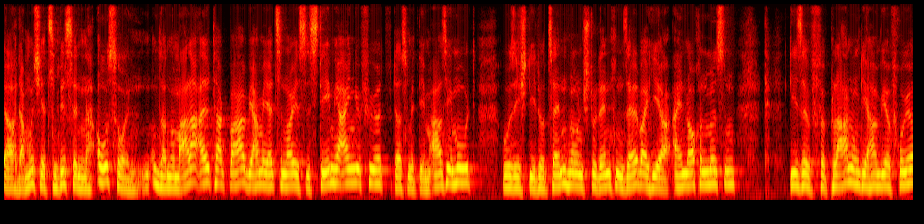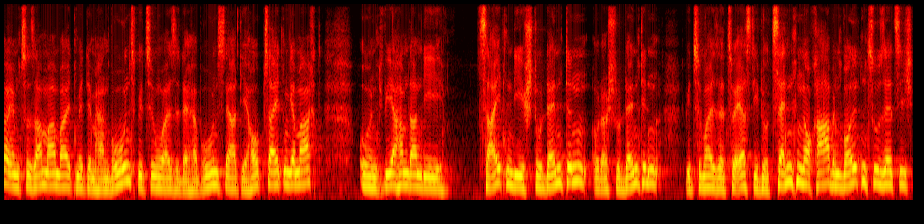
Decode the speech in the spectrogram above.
Ja, da muss ich jetzt ein bisschen ausholen. Unser normaler Alltag war, wir haben jetzt ein neues System hier eingeführt, das mit dem Asimut, wo sich die Dozenten und Studenten selber hier einlochen müssen. Diese Verplanung, die haben wir früher im Zusammenarbeit mit dem Herrn Bruns, beziehungsweise der Herr Bruns, der hat die Hauptseiten gemacht. Und wir haben dann die Zeiten, die Studenten oder Studentinnen beziehungsweise zuerst die Dozenten noch haben wollten zusätzlich.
